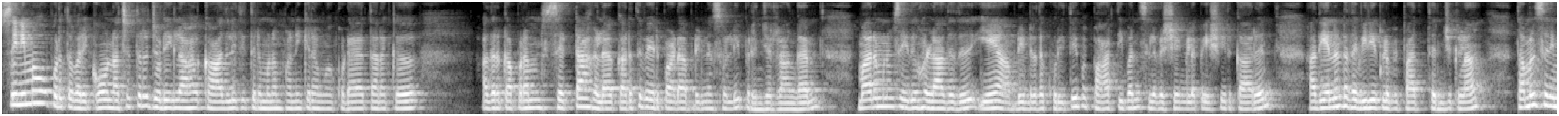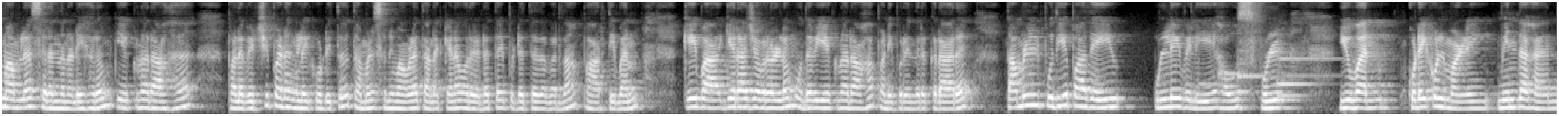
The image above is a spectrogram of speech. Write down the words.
சினிமாவை பொறுத்த வரைக்கும் நட்சத்திர ஜோடிகளாக காதலித்து திருமணம் பண்ணிக்கிறவங்க கூட தனக்கு அதற்கப்புறம் செட் ஆகலை கருத்து வேறுபாடு அப்படின்னு சொல்லி பிரிஞ்சிடுறாங்க. மறுமணம் செய்து கொள்ளாதது ஏன் அப்படின்றத குறித்து இப்போ பார்த்திபன் சில விஷயங்களை பேசியிருக்காரு. அது என்னன்றதை வீடியோக்குள்ளே போய் பார்த்து தெரிஞ்சுக்கலாம். தமிழ் சினிமாவில் சிறந்த நடிகரும் இயக்குனராக பல வெற்றி படங்களை கொடுத்து தமிழ் சினிமாவில் தனக்கென ஒரு இடத்தை பிடித்தவர் தான் பார்த்திபன். கே. பாக்யராஜ் அவர்களிடம் உதவி இயக்குனராக பணிபுரிந்திருக்கிறாரு. தமிழில் புதிய பாதையை உள்ளே வெளியே ஹவுஸ்ஃபுல் யுவன் குடைக்குள் மழை விந்தகன்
